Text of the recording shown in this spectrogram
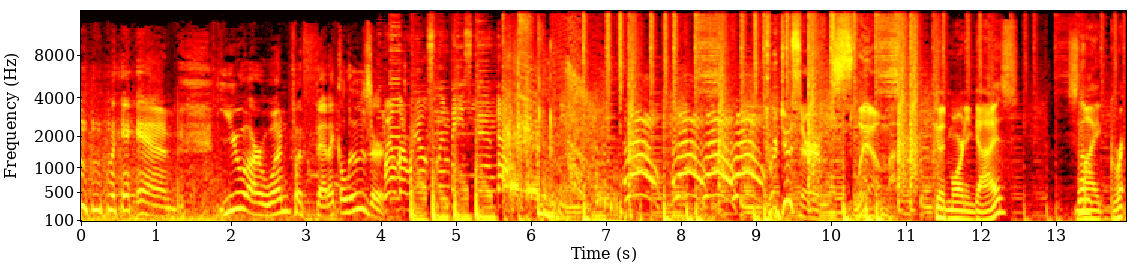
Man, you are one pathetic loser. Will the real Slim B stand up? Hello! Producer Slim. Good morning, guys. Slim- My gra-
